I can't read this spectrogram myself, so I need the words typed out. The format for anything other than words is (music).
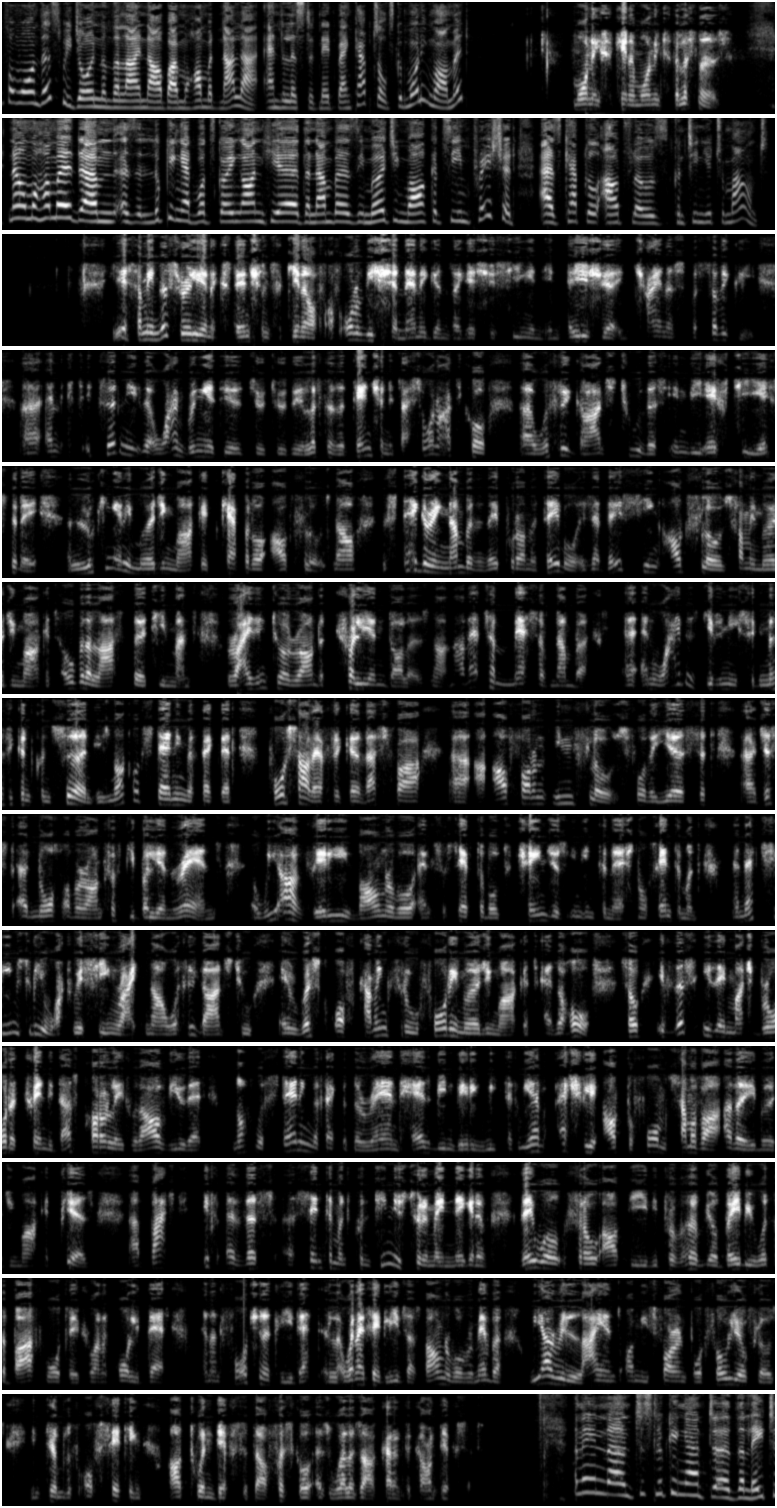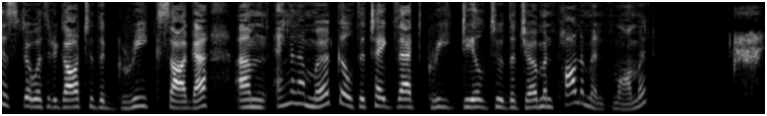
And for more on this, we joined on the line now by Mohammed Nalla, analyst at Nedbank Capitals. Good morning, Mohammed. Morning, Sakina. Morning to the listeners. Now, Mohammed, um, looking at what's going on here, the numbers, emerging markets seem pressured as capital outflows continue to mount. Yes, I mean, this is really an extension, Sakina, of, of all of these shenanigans, I guess, you're seeing in, in Asia, in China specifically. Uh, and it's, certainly the, why I'm bringing it to, to, to the listeners' attention. It's I saw an article uh, with regards to this in the FT yesterday, looking at emerging market capital outflows. Now, the staggering number that they put on the table is that they're seeing outflows from emerging markets over the last 13 months rising to around a trillion dollars. Now, now that's a massive number. And why this gives me significant concern is notwithstanding the fact that for South Africa thus far, uh, our foreign inflows for the year sit uh, just uh, north of around 50 billion rands. Uh, we are very vulnerable and susceptible to changes in international sentiment. And that seems to be what we're seeing right now with regards to a risk of coming through for emerging markets as a whole. So if this is a much broader trend, it does correlate with our view that notwithstanding the fact that the rand has been very weak, that we have actually outperformed some of our other emerging market peers. Uh, but if uh, this uh, sentiment continues to remain negative, they will throw out the, the proverbial baby with the bathwater, if you want to call it that. And unfortunately, that when I say it leaves us vulnerable, remember we are reliant on these foreign portfolio flows in terms of offsetting our twin deficit, our fiscal as well as our current account deficit. And then uh, just looking at uh, the latest uh, with regard to the Greek saga, um, Angela Merkel to take that Greek deal to the German parliament, Mohammed.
